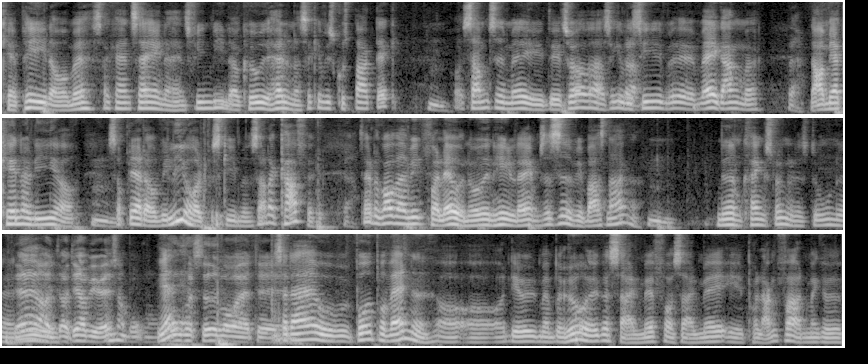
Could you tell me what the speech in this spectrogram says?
kan Peter være med, så kan han tage en af hans fine biler og køre ud i hallen, og så kan vi skulle sparke dæk. Mm. Og samtidig med i det tørvejr, så kan vi Ja. sige, hvad er I i gang med? Ja. Nå, men jeg kender lige, og Mm. så bliver der jo vedligeholdt på skibet. Så er der kaffe. Så kan det godt være, at vi ikke får lavet noget en hel dag, men så sidder vi bare og snakker. Mm. Nede omkring slyngelestuen. øh, Ja, nede og, og det har vi jo alle sammen brug for. Ja, Brug for et sted, hvor at, øh, Så der er jo både på vandet, og, og, og det er jo, man behøver jo ikke at sejle med for at sejle med øh, på langfart. Man kan jo,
